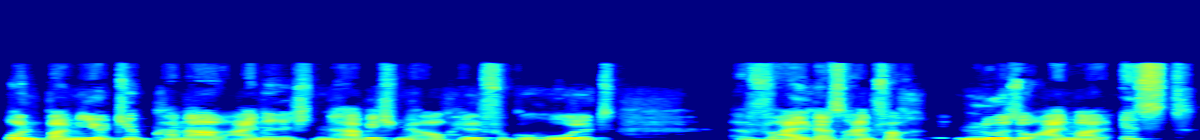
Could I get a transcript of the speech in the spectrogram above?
Und beim YouTube-Kanal einrichten habe ich mir auch Hilfe geholt, weil das einfach nur so einmal ist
